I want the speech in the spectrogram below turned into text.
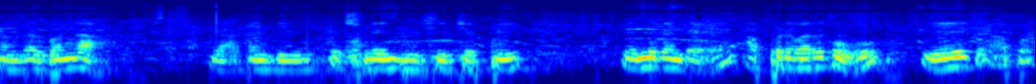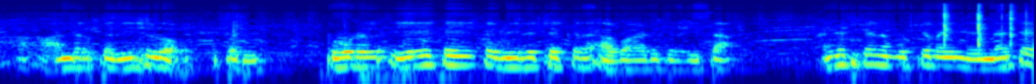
సందర్భంగా అతనికి ఎక్స్ప్లెయిన్ చేసి చెప్పి ఎందుకంటే అప్పటి వరకు ఏ ఆంధ్రప్రదేశ్లో అప్పటి టోటల్ ఏకైక వీరచక్ర అవార్డు గ్రహీత. అన్నిటికైనా ముఖ్యమైనది ఏంటంటే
